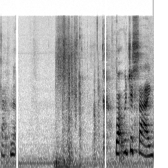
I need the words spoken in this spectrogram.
Definitely. What would you say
